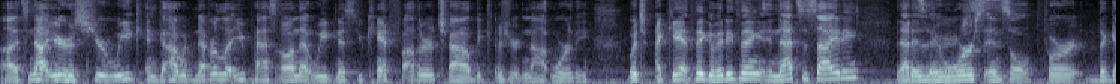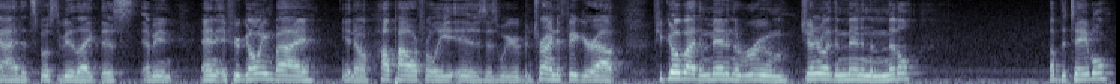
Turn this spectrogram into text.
Uh, it's not yours. You're weak, and God would never let you pass on that weakness. You can't father a child because you're not worthy. Which I can't think of anything in that society that is a worse insult for the guy that's supposed to be like this. I mean, and if you're going by, you know, how powerful he is, as we've been trying to figure out, if you go by the men in the room, generally the men in the middle of the table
